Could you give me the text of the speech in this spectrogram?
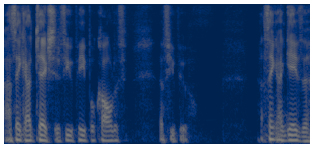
I think I texted a few people, called a, few people. I think I gave the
